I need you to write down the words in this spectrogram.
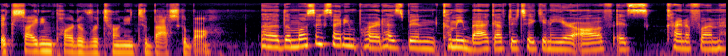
exciting part of returning to basketball. Uh, the most exciting part has been coming back after taking a year off. It's kind of fun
